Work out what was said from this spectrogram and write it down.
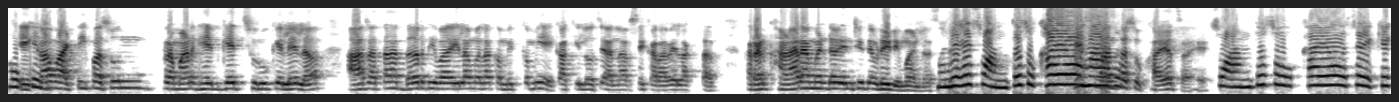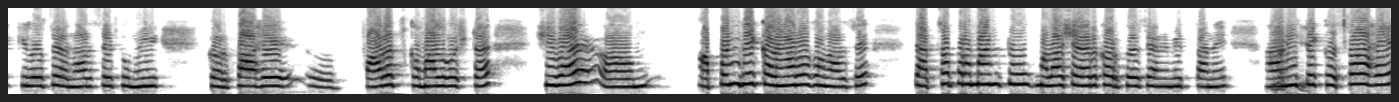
ओके. एका वाटीपासून प्रमाण घेत घेत सुरू केलेलं. आज आता दर दिवाळीला मला कमीत कमी एका किलोचे अनारसे करावे लागतात. कारण खाणाऱ्या मंडळींची तेवढी डिमांड असते. म्हणजे हे स्वांत सुखाय स्वांत सुखायच आहे. स्वांत सुखाय असे एक एक किलोचे अनारसे तुम्ही करता हे फारच कमाल गोष्ट आहे. शिवाय आपण जे करणार आहोत अनारसे त्याचं प्रमाण तू मला शेअर करतोय त्या निमित्ताने. आणि. ते कसं आहे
